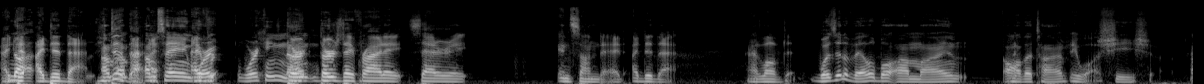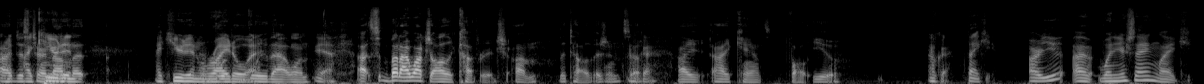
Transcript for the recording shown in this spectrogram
I, No, did, I did that. You I'm, did I'm- that. I'm I- saying every- work, working Thur- nine Thursday, Friday, Saturday, and Sunday. I, I did that. I loved it. was it available online all the time It was. sheesh I- i just I turned queued on in the I queued in right blew, away. blew that one Yeah. uh, so, but i watch all the coverage on the television so Okay. i i can't fault you Okay. Thank you. Are you uh, when you're saying like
